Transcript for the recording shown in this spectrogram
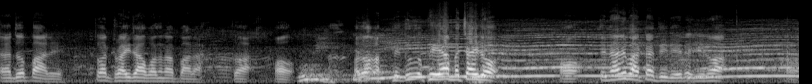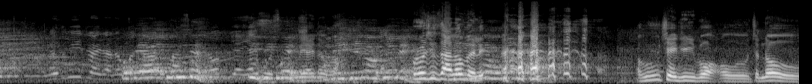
အဲတော့ပါတယ်သူကဒရိုက်တာဝါသနာပါတာသူကဟုတ်အဲ့တော့အဖေသူအဖေကမကြိုက်တော့ဟုတ်တင်သားလေးပါတက်သေးတယ်တဲ့ရင်တော့အမျိုးသမီးဒရိုက်တာတော့ဘာသာပါဆိုတော့ပြန်ရိုက်ဖို့ဆိုမရိုက်တော့ပါပရိုဂျူဆာလုပ်မယ်လေအခုချိန်ကြီးပေါ့ဟိုကျွန်တော်ဟို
